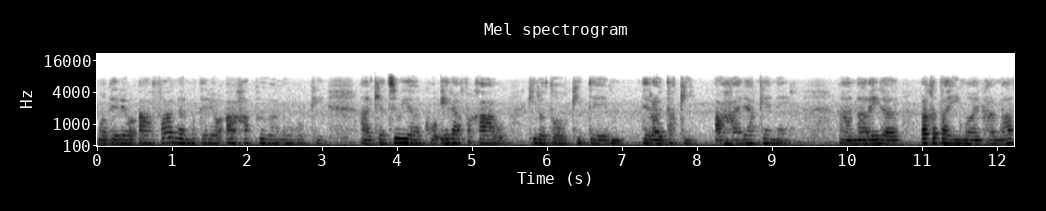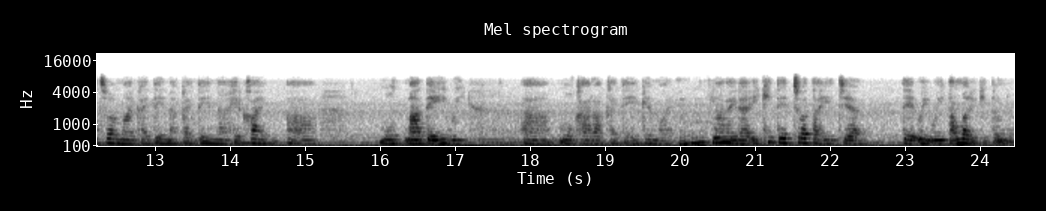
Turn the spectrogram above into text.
mo te reo ā whānau, mo te reo ā hapu anō hoki. Uh, kia tuia ko e rā whakaaro ki roto ki te, te rautaki a haere ake nei. Uh, nā reira, rakatahi mai ka mātua mai kai tēnā, kai tēnā he kai uh, mō, mā te iwi uh, mō kā rā kai te heke mai. Mm. Nā reira, i ki te tuatahi te ui ui tamariki tonu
